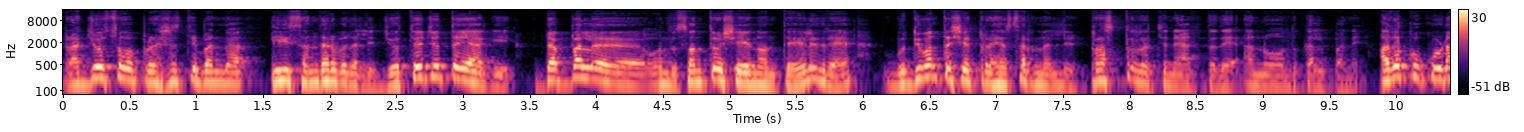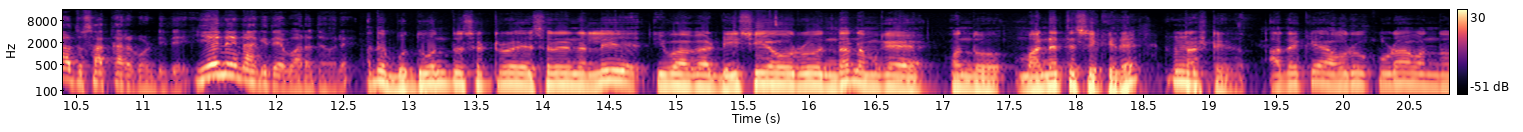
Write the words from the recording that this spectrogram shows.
ರಾಜ್ಯೋತ್ಸವ ಪ್ರಶಸ್ತಿ ಬಂದ ಈ ಸಂದರ್ಭದಲ್ಲಿ ಜೊತೆ ಜೊತೆಯಾಗಿ ಡಬ್ಬಲ್ ಒಂದು ಸಂತೋಷ ಏನು ಅಂತ ಹೇಳಿದ್ರೆ ಬುದ್ಧಿವಂತ ಶೆಟ್ಟರ ಹೆಸರಿನಲ್ಲಿ ಟ್ರಸ್ಟ್ ರಚನೆ ಆಗ್ತದೆ ಅನ್ನುವ ಒಂದು ಕಲ್ಪನೆ. ಅದಕ್ಕೂ ಕೂಡ ಅದು ಸಾಕಾರಗೊಂಡಿದೆ. ಏನೇನಾಗಿದೆ ವಾರದವರೇ? ಅದೇ ಬುದ್ಧಿವಂತ ಶೆಟ್ಟರ ಹೆಸರಿನಲ್ಲಿ ಇವಾಗ ಡಿ ಸಿ ಅವರಿಂದ ನಮಗೆ ಒಂದು ಮಾನ್ಯತೆ ಸಿಕ್ಕಿದೆ ಟ್ರಸ್ಟ್ ಇದು. ಅದಕ್ಕೆ ಅವರು ಕೂಡ ಒಂದು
